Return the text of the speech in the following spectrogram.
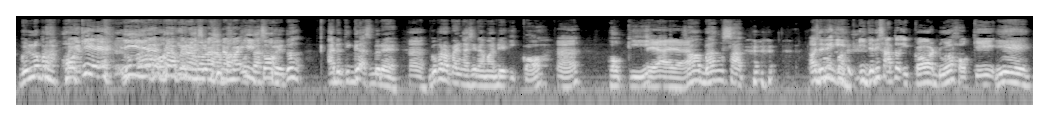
Gue dulu pernah hoki ya? Iya, gue pernah pernah ngasih nama, nama Iko. gue itu ada tiga sebenarnya. Hah. Gue pernah pengen ngasih nama dia Iko, Hah? Hoki, Iya, iya. sama Bangsat. Oh jadi Sumpah. i, i- jadi satu Iko, dua hoki. Iya.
